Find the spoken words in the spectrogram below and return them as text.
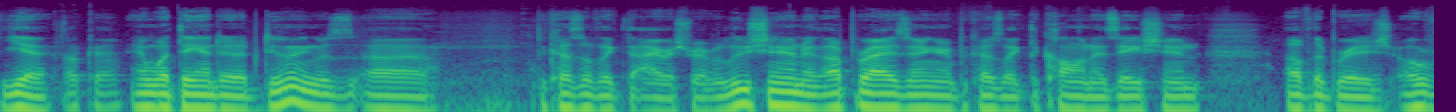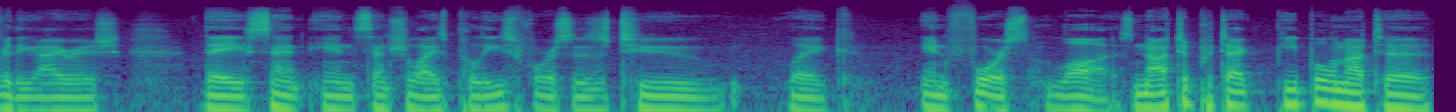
Yeah. Okay. And what they ended up doing was uh, because of like the Irish Revolution or uprising, or because like the colonization of the British over the Irish, they sent in centralized police forces to like enforce laws, not to protect people, not to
